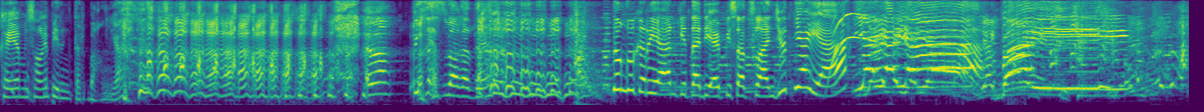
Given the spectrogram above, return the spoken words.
kayak misalnya piring terbang ya. Emang Pisces banget ya. Tunggu keriaan kita di episode selanjutnya ya. Ya ya ya. ya. Bye.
